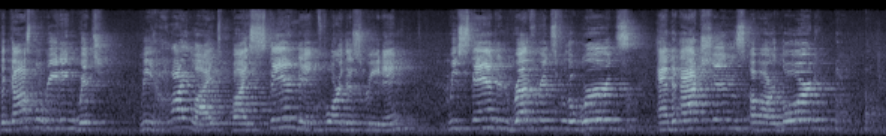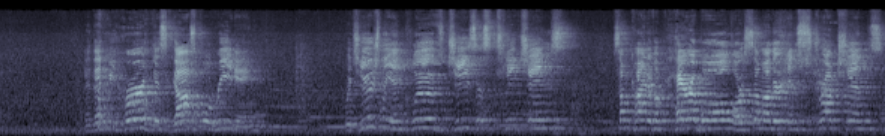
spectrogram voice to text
the gospel reading which we highlight by standing for this reading we stand in reverence for the words and actions of our Lord. And then we heard this gospel reading, which usually includes Jesus' teachings, some kind of a parable or some other instructions,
